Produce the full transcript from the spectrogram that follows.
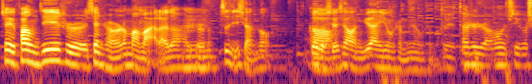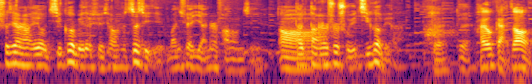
这个发动机是现成的吗？买来的还是？嗯，自己选购。各个哦学校你愿意用什么用什么。对，但是然后这个世界上也有极个别的学校是自己完全研制发动机，哦，但当然是属于极个别的。对对，还有改造的，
